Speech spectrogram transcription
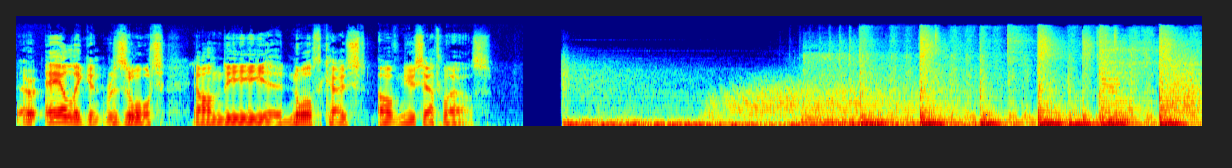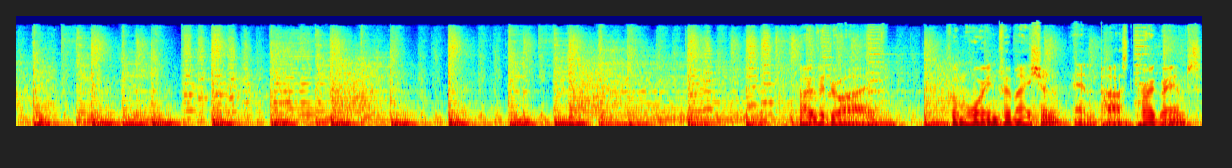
a elegant resort on the north coast of New South Wales. Overdrive. For more information and past programs,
